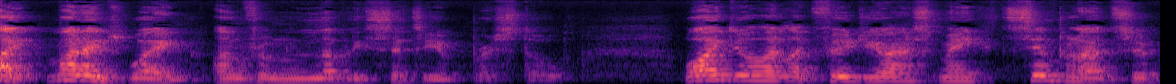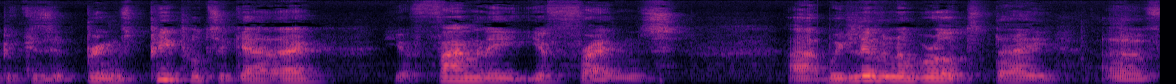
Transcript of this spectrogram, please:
Hi, my name's Wayne. I'm from the lovely city of Bristol. Why do I like food, you ask me? Simple answer, because it brings people together, your family, your friends. Uh, we live in a world today of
